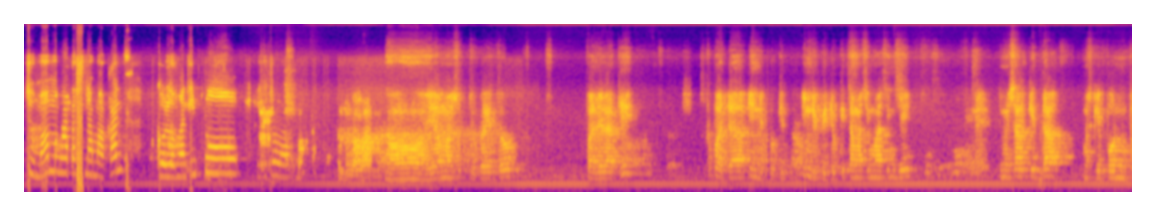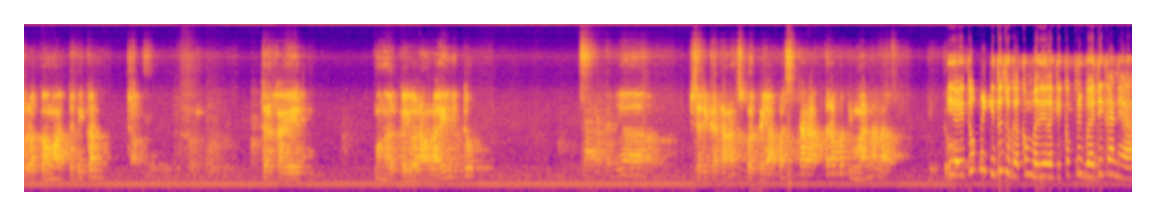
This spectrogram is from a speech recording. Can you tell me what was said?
Cuma mengatasnamakan golongan itu, gitu loh. oh ya masuk juga itu. Balik lagi kepada individu kita, individu kita masing-masing sih. Misal kita meskipun beragama, tapi kan terkait menghargai orang lain itu ya bisa dikatakan sebagai apa sih karakter apa gimana lah itu Iya itu kayak gitu juga kembali lagi ke pribadi kan ya.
